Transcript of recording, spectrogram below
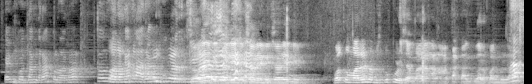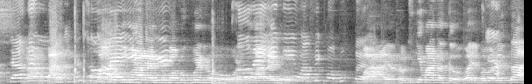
Pemkot Tangerang keluar keluarkan larangan bukber. sorry nih sorry nih sorry nih sorry nih gua kemarin habis pukul sama angkatan 2018 Ah, jangan nah, lu. kan Kan sore kemarin lu mau bukber lu Sore kemarin ini Wafik mau bukber. wah ya lu gimana tuh wah pemerintah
